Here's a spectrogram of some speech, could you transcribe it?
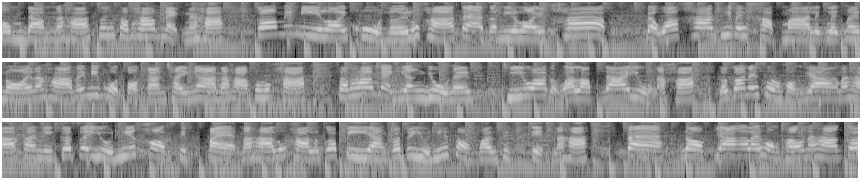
ลมดำนะคะ ซึ่งสภาพแม็กนะคะ ก็ไม่มีรอยขูดเลยลูกค้า แต่อาจจะมีรอยคาบ แบบว่าคราบที่ไปขับมาเล็กๆ น้อยๆนะคะ ไม่มีผลต่อการใช้งานนะคะ คุณลูกค้า สภาพแม็กยังอยู่ในที่ว่าแบบว่ารับได้อยู่นะคะ แล้วก็ในส่วนของยางนะคะคันนี้ก็จะอยู่ที่ขอบ 18 นะคะ ลูกค้าแล้วก็ปียางก็จะอยู่ที่ 2017 นะคะ แต่ดอกยางอะไรของเขานะคะ ก็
